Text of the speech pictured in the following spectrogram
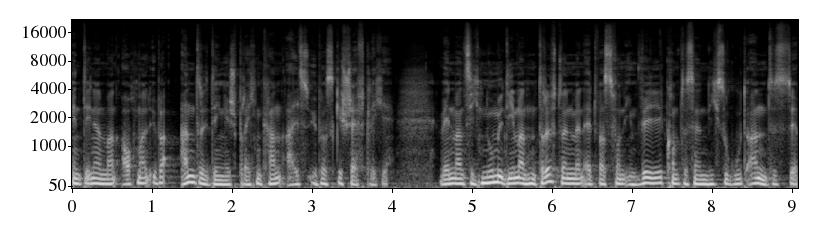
in denen man auch mal über andere Dinge sprechen kann als übers Geschäftliche. Wenn man sich nur mit jemandem trifft, wenn man etwas von ihm will, kommt das ja nicht so gut an. Das ist ja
